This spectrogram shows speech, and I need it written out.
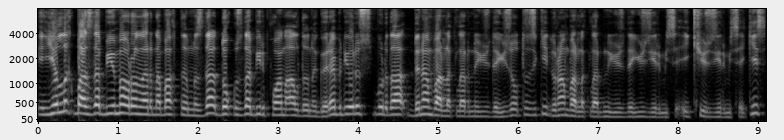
e, yıllık bazda büyüme oranlarına baktığımızda 9'da 1 puan aldığını görebiliyoruz. Burada dönem varlıklarını %132, duran varlıklarını %228,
